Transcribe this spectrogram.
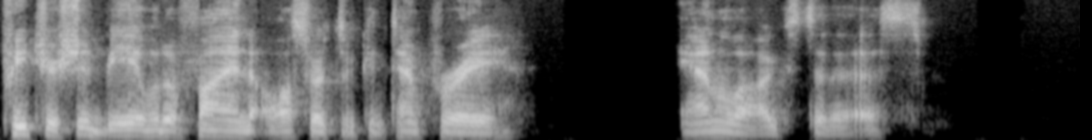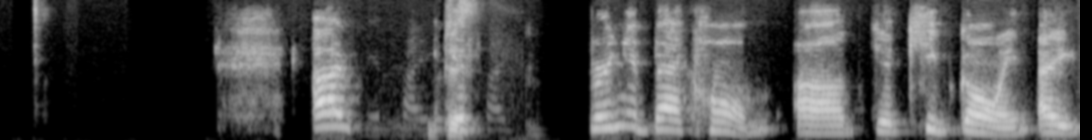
preacher should be able to find all sorts of contemporary analogs to this. I, Just- if I bring it back home, uh, you keep going. I,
